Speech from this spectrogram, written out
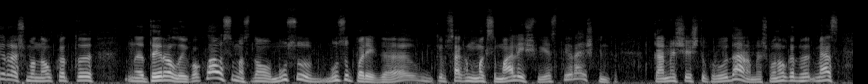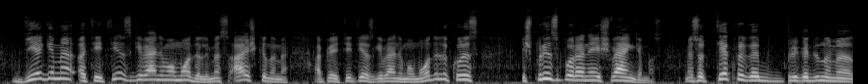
ir aš manau, kad e, tai yra laiko klausimas. Na, mūsų, mūsų pareiga, kaip sakant, maksimaliai šviesti ir aiškinti ką mes čia iš tikrųjų darome. Aš manau, kad mes dėgiame ateities gyvenimo modelį, mes aiškiname apie ateities gyvenimo modelį, kuris iš principo yra neišvengiamas. Mes jau tiek priga- prigadiname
